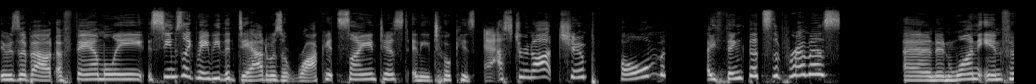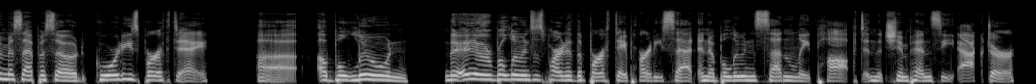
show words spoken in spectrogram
It was about a family. It seems like maybe the dad was a rocket scientist and he took his astronaut chimp home. I think that's the premise. And in one infamous episode, Gordy's birthday, uh, a balloon, there were balloons as part of the birthday party set, and a balloon suddenly popped, and the chimpanzee actor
